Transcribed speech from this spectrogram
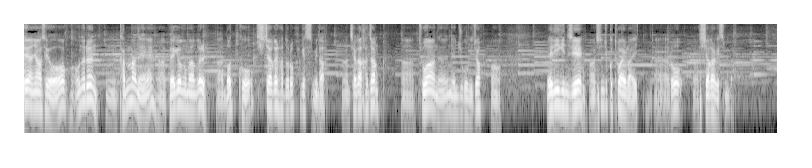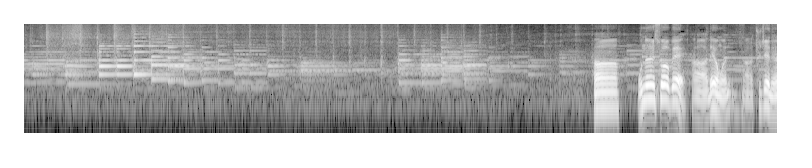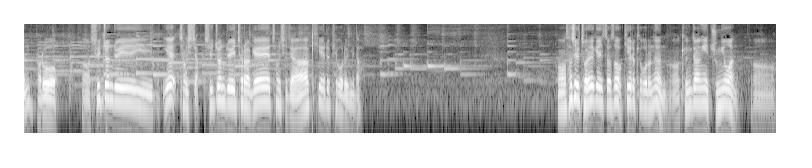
네, 안녕하세요. 오늘은 음, 간만에 아, 배경음악을 아, 넣고 시작을 하도록 하겠습니다. 어, 제가 가장 아, 좋아하는 연주곡이죠. 어, 에디 긴지의 어, 신주쿠 트와일라이트로 어, 시작을 하겠습니다. 어, 오늘 수업의 아, 내용은 아, 주제는 바로 어, 실존주의의 창시자, 실존주의 철학의 창시자 키에르 케고르입니다. 어, 사실 저에게 있어서 키에르 케고르는 어, 굉장히 중요한 어,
